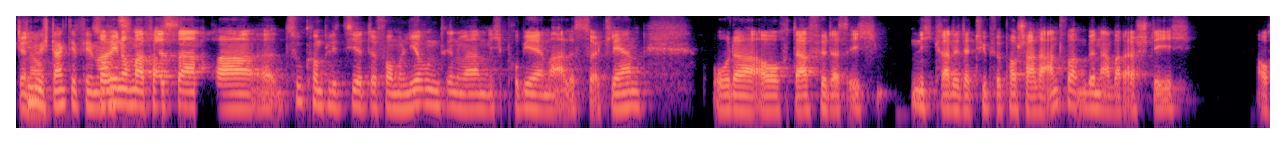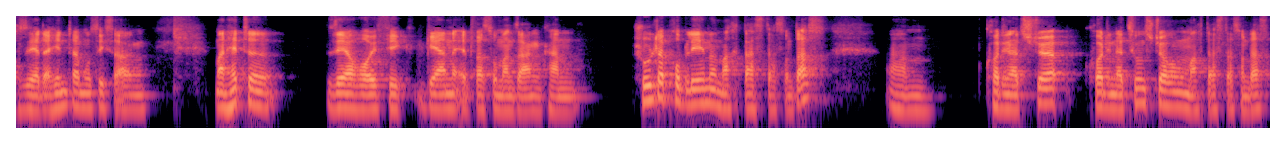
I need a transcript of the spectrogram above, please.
Genau. Ich danke dir vielmals. Sorry nochmal, falls da ein paar äh, zu komplizierte Formulierungen drin waren. Ich probiere ja immer alles zu erklären. Oder auch dafür, dass ich nicht gerade der Typ für pauschale Antworten bin, aber da stehe ich auch sehr dahinter, muss ich sagen. Man hätte sehr häufig gerne etwas, wo man sagen kann, Schulterprobleme macht das, das und das. Ähm, Koordinationsstörungen macht das, das und das.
